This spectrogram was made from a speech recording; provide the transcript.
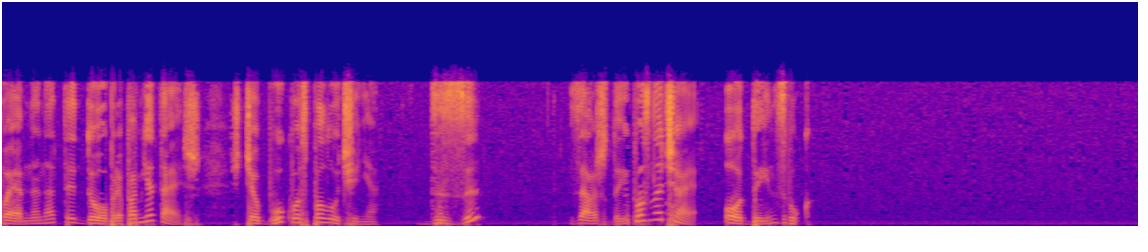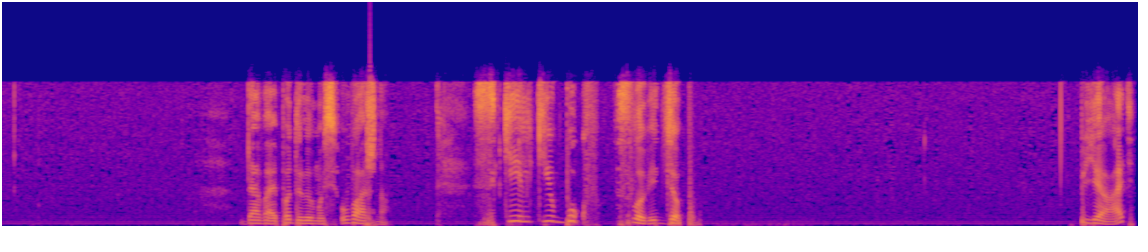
Впевнена, ти добре пам'ятаєш, що буквосполучення дз завжди позначає один звук. Давай подивимось уважно. Скільки букв в слові дзьоб? П'ять.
